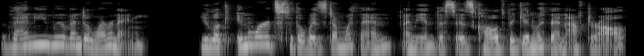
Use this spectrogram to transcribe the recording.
Then you move into learning. You look inwards to the wisdom within. I mean, this is called begin within after all.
